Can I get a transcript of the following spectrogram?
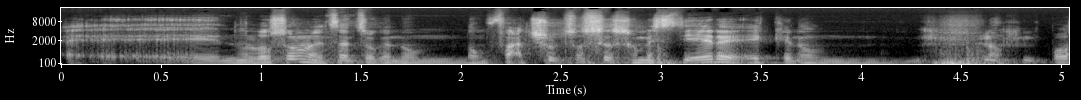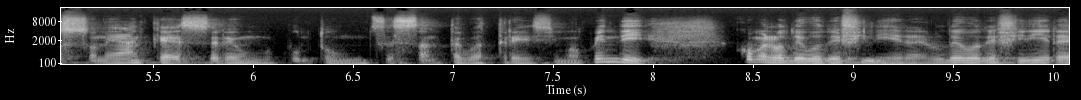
Eh, non lo sono nel senso che non, non, faccio il suo stesso mestiere e che non, non posso neanche essere un, appunto, un 64esimo. Quindi come lo devo definire? Lo devo definire,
